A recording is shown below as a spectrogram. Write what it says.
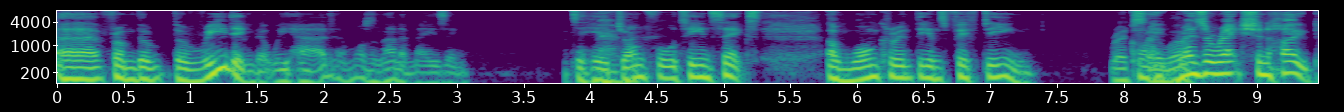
uh, from the, the reading that we had, and wasn't that amazing to hear John 14, 6 and 1 Corinthians 15? Read so Great well. resurrection hope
